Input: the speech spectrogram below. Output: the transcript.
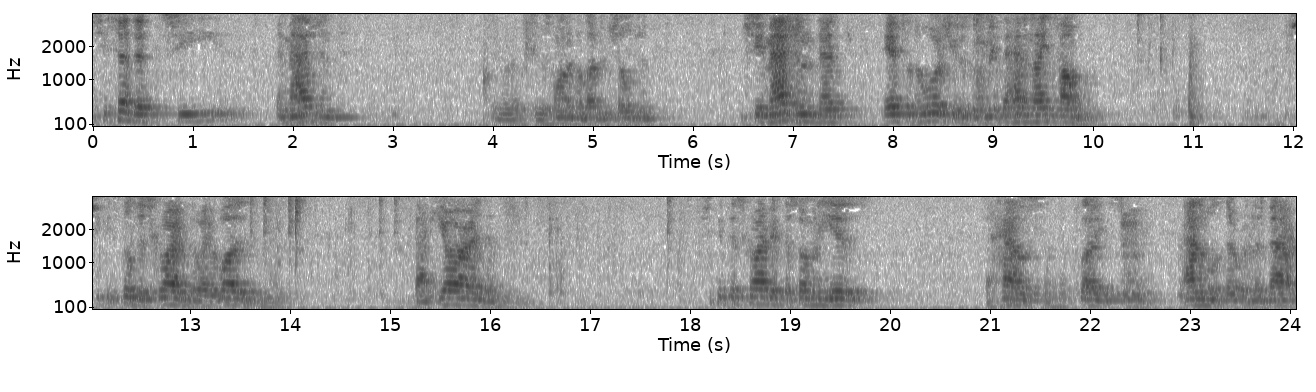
she said that she imagined, she was one of 11 children, she imagined that after the war she was going, because they had a nice home. She could still describe the way it was, backyard, and she could describe after so many years the house and the place, and animals that were in the back,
